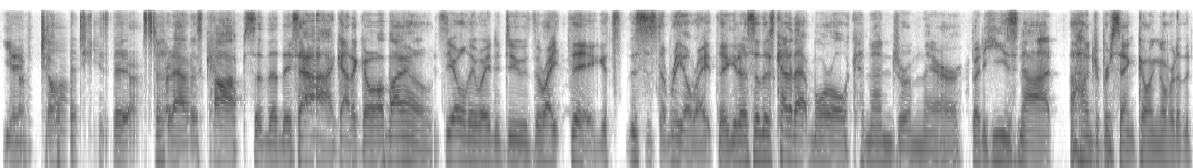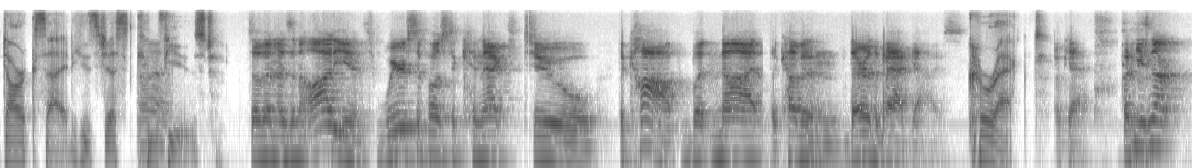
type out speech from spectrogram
you know, vigilantes that start out as cops and then they say, ah, I got to go on my own. It's the only way to do the right thing. It's, this is the real right thing, you know? So there's kind of that moral conundrum there, but he's not 100% going over to the dark side. He's just confused. so then, as an audience, we're supposed to connect to the cop, but not the coven. They're the bad guys. Correct. Okay, but he's not.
